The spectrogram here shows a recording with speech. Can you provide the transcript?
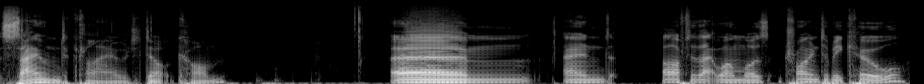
Soundcloud.com. Um, and after that one was Trying to Be Cool.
